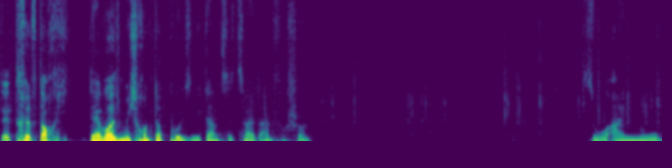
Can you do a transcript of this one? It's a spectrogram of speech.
Der trifft auch. Der wollte mich runterpulsen die ganze Zeit einfach schon. So ein Noob.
